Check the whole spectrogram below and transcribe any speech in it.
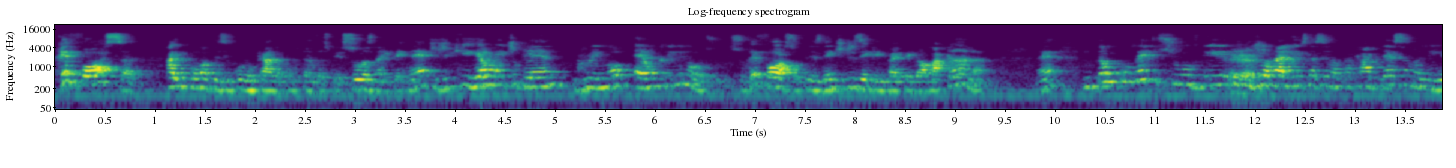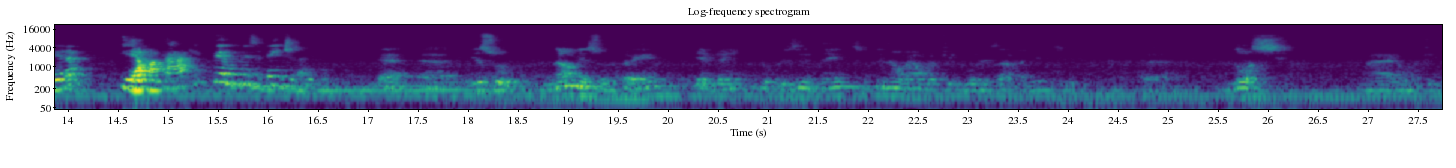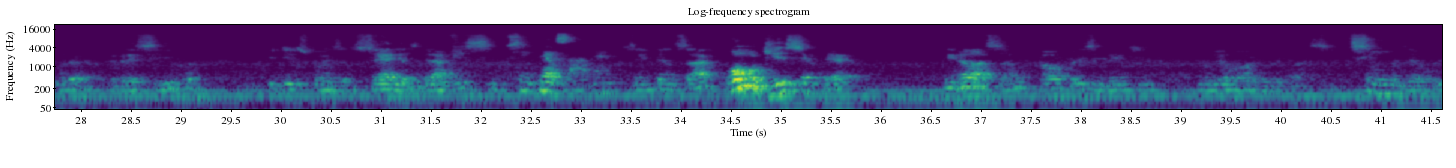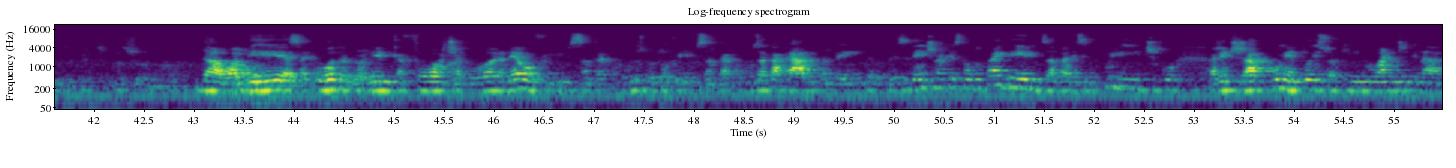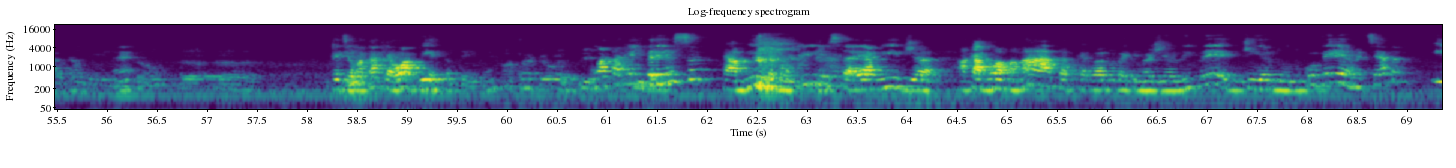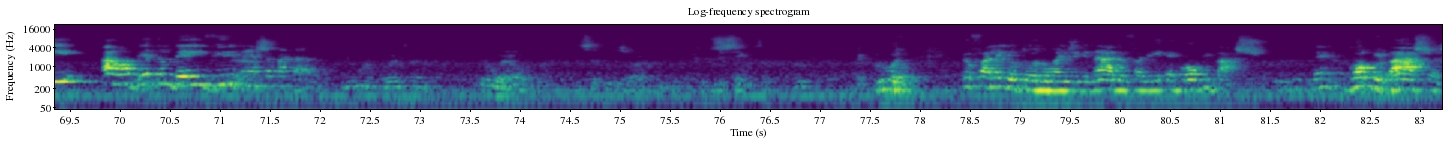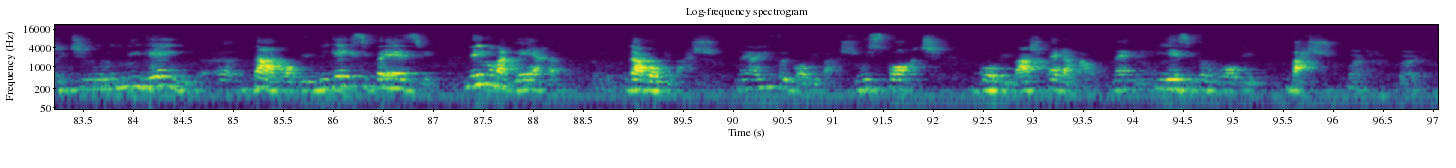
reforça a hipótese colocada por tantas pessoas na internet de que realmente o Glenn Greenwald é um criminoso. Isso reforça o presidente dizer que ele vai pegar uma cana. Né? Então, como é que o senhor vê É. um jornalista sendo atacado dessa maneira, e é um ataque, pelo presidente da República? É, é, isso não me surpreende, porque vem do presidente, que não é uma figura exatamente é, doce. é uma figura agressiva que diz coisas sérias, gravíssimas. Sem pensar, né? Sem pensar, como disse até em relação ao presidente do meu órgão de classe. Sim. Mas é o presidente nacional. Da OAB, essa outra polêmica forte agora, né? O Felipe Santa Cruz, o doutor Felipe Santa Cruz, atacado também pelo presidente na questão do pai dele, desaparecido político. A gente já comentou isso aqui no A Indignada também, né? Então, é, Quer dizer, um ataque à OAB também, né? é, um ataque ao EB. Um ataque à imprensa, é a mídia golpista, é a mídia acabou a mamata, porque agora não vai ter mais dinheiro do emprego, dinheiro do, do governo, etc. E a OAB também vira e mexe atacada. E uma coisa cruel, né? esse episódio Sim. É cruel. Eu falei, doutor, não é indignado, eu falei, é golpe baixo. Né? Golpe baixo, a gente, ninguém ah, dá golpe, ninguém que se preze, nem numa guerra, dá golpe baixo. Né? Aí foi golpe baixo. No esporte, golpe baixo pega mal. Né? E esse foi um golpe baixo. Baixo, baixo.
